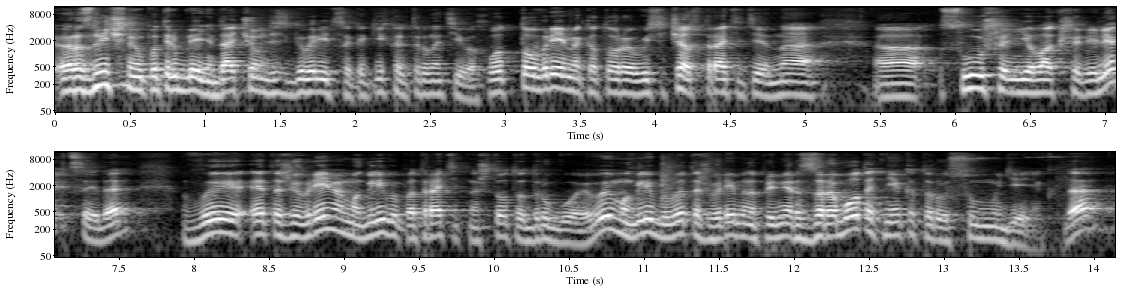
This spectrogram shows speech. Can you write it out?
различные употребления, да, о чем здесь говорится, о каких альтернативах. Вот то время, которое вы сейчас тратите на э, слушание лакшери лекции, да, вы это же время могли бы потратить на что-то другое. Вы могли бы в это же время, например, заработать некоторую сумму денег. Да?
